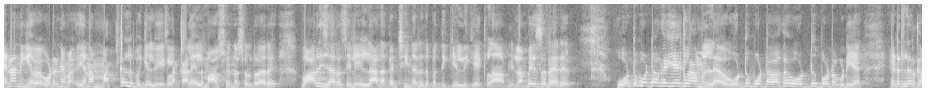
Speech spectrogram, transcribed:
ஏன்னா நீங்கள் உடனே ஏன்னா மக்கள் இப்போ கேள்வி கேட்கலாம். காலையில் மாசம் என்ன சொல்கிறாரு வாரிசு அரசியலே இல்லாத கட்சியினர் இதை பற்றி கேள்வி கேட்கலாம் அப்படின்லாம் பேசுகிறாரு ஓட்டு போட்டவங்க கேட்கலாம் இல்லை ஓட்டு போட்டவங்க ஓட்டு போடக்கூடிய இடத்துல இருக்க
